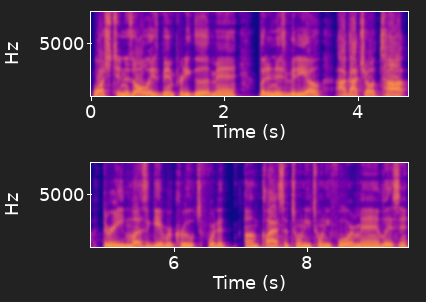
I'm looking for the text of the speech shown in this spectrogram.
Washington has always been pretty good, man. But in this video, I got y'all top three must get recruits for the um class of 2024, man. Listen,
